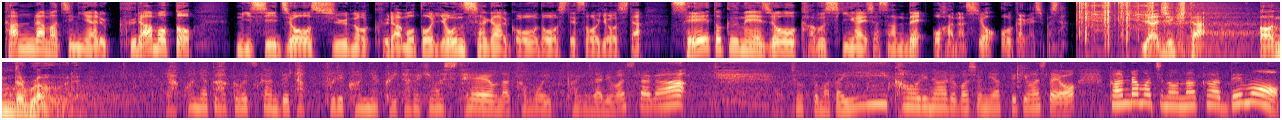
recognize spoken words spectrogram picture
甘楽町にある蔵元。西上州の蔵元4社が合同して創業した聖徳名城株式会社さんでお話をお伺いしました。やじきた on the road いやこんにゃく博物館でたっぷりこんにゃくいただきましてお腹もいっぱいになりましたがちょっとまたいい香りのある場所にやってきましたよ。甘楽町の中でも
